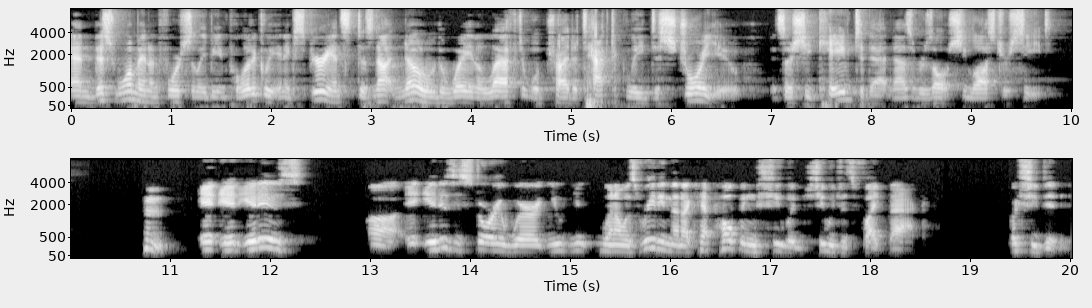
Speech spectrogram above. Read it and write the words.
And this woman, unfortunately, being politically inexperienced, does not know the way the left will try to tactically destroy you. And so she caved to that, and as a result, she lost her seat. Hmm. It, it, it is uh, it, it is a story where you, you when I was reading that I kept hoping she would she would just fight back, but she didn't,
